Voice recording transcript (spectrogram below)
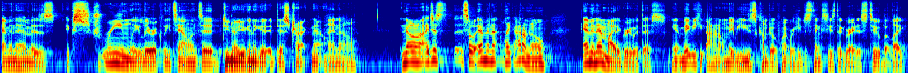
Eminem is extremely lyrically talented. Do you know you're going to get a diss track now? I know. No, no, I just so Eminem like I don't know. Eminem might agree with this. You know, maybe he, I don't know. Maybe he's come to a point where he just thinks he's the greatest too. But like,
